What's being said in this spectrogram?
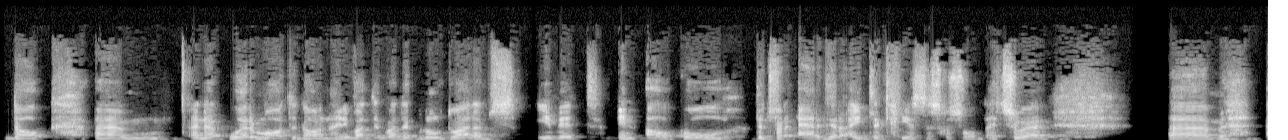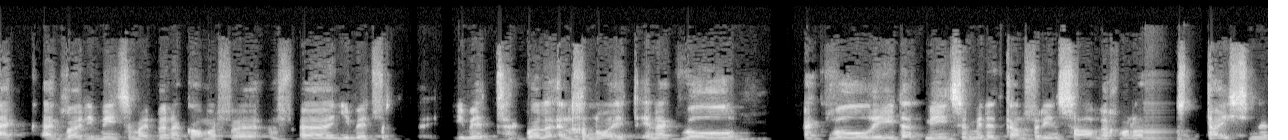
dalk ehm um, in 'n oormate daarin nie want want ek bedoel dwelms jy weet en alkohol dit vererger eintlik geestesgesondheid. So ehm um, ek ek wou die mense in my binnekamer vir uh jy weet vir jy weet ek wou hulle ingenooi het en ek wil ek wil hê dat mense met dit kan vereensalwig want ons duisende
